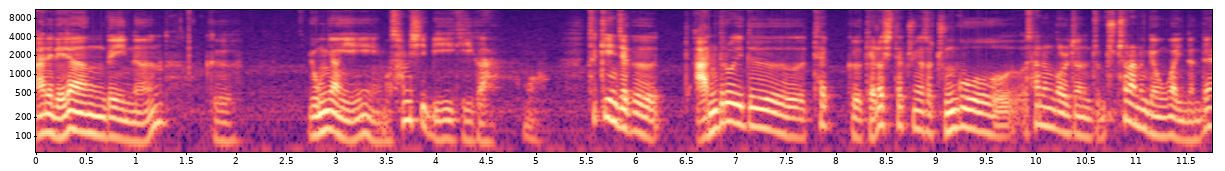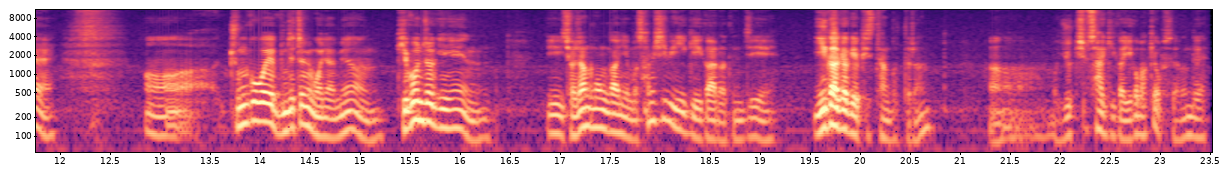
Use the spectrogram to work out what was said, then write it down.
안에 내장돼 있는 그 용량이 뭐 32기가 뭐 특히 이제 그 안드로이드 탭, 그 갤럭시 탭 중에서 중고 사는 걸 저는 좀 추천하는 경우가 있는데, 어, 중고의 문제점이 뭐냐면, 기본적인 이 저장 공간이 뭐 32기가라든지, 이 가격에 비슷한 것들은, 어, 뭐 64기가 이거밖에 없어요. 근데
